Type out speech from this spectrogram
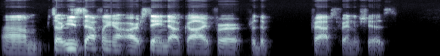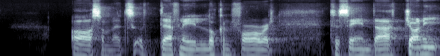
Um, so he's definitely our standout guy for for the fast finishes. Awesome! It's definitely looking forward to seeing that. Jonny,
